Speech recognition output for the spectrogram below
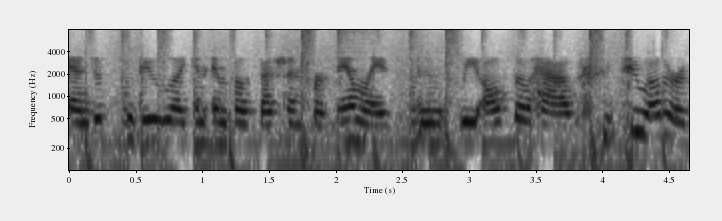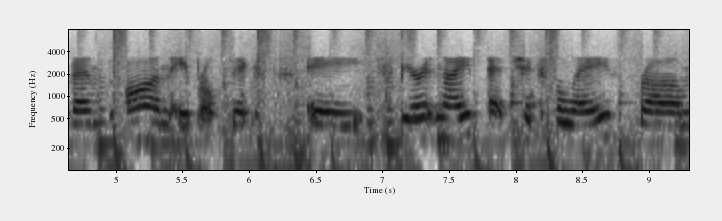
and just do like an info session for families. And we also have two other events on April 6th a spirit night at Chick fil A from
